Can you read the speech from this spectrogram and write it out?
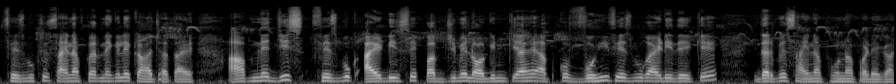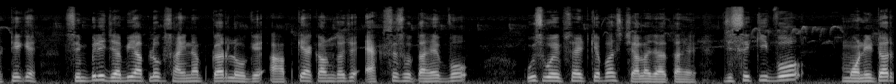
फेसबुक से साइन अप करने के लिए कहा जाता है। आपने जिस फेसबुक आईडी से पबजी में लॉगिन किया है, आपको वही फेसबुक आईडी दे के इधर पे साइन अप होना पड़ेगा, ठीक है? सिंपली जब भी आप लोग साइन अप कर लोगे, आपके अकाउंट का जो एक्सेस होता है, वो उस वेबसाइट के पास चला जाता है, जिससे कि वो मॉनिटर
